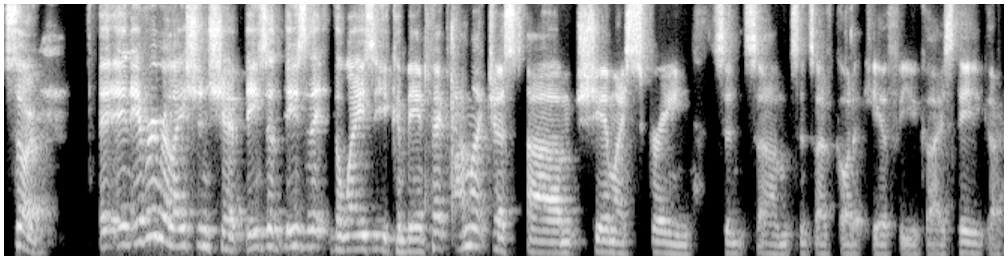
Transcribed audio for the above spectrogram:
So in every relationship, these are these are the, the ways that you can be. In fact, I might just um, share my screen since um, since I've got it here for you guys. There you go.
